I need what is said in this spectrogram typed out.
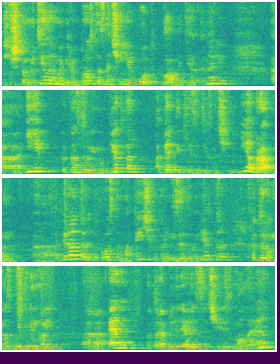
Значит, что мы делаем? Мы берем просто значение под главной диагональю э, и конструируем вектор, опять-таки, из этих значений. И обратный э, оператор, это просто мат h, который из этого вектора, который у нас будет длиной Э, n, который определяется через малое n,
